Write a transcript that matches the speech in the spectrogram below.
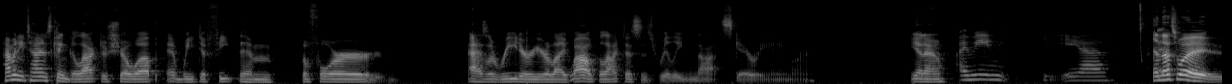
how many times can Galactus show up and we defeat them before as a reader you're like wow Galactus is really not scary anymore. You know? I mean, yeah. And that's why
